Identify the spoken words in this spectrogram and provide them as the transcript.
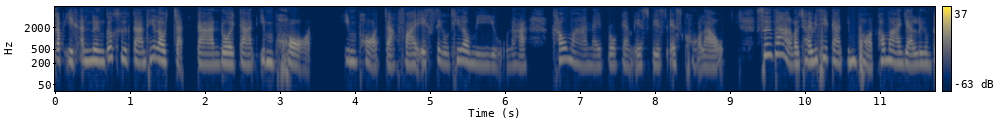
กับอีกอันหนึ่งก็คือการที่เราจัดการโดยการ import import จากไฟล์ Excel ที่เรามีอยู่นะคะ เข้ามาในโปรแกรม SPSS ของเรา ซึ่งถ้าหากเราใช้วิธีการ import เข้ามาอย่าลืมไป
